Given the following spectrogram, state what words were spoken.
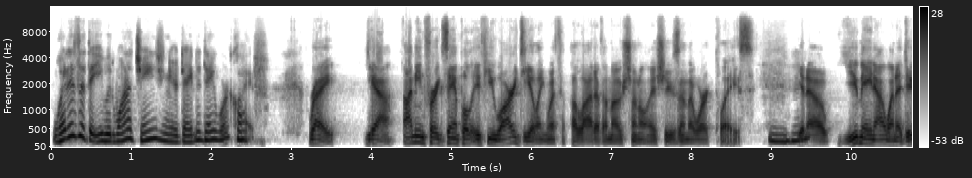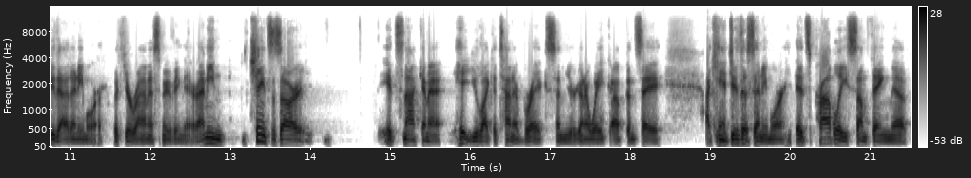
what is it that you would want to change in your day-to-day work life right yeah. I mean, for example, if you are dealing with a lot of emotional issues in the workplace, mm-hmm. you know, you may not want to do that anymore with Uranus moving there. I mean, chances are it's not going to hit you like a ton of bricks and you're going to wake up and say, I can't do this anymore. It's probably something that,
